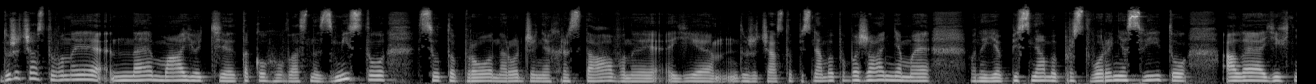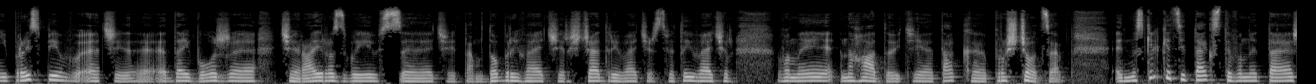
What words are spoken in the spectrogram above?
дуже часто вони не мають такого власне змісту суто про народження Христа. Вони є дуже часто піснями-побажаннями, вони є піснями про створення світу, але їхній приспів, чи дай Боже, чи рай розвився, чи там добрий вечір, щедрий вечір, святий вечір. Вони нагадують е, так е, про що це. Е, Наскільки ці тексти вони теж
